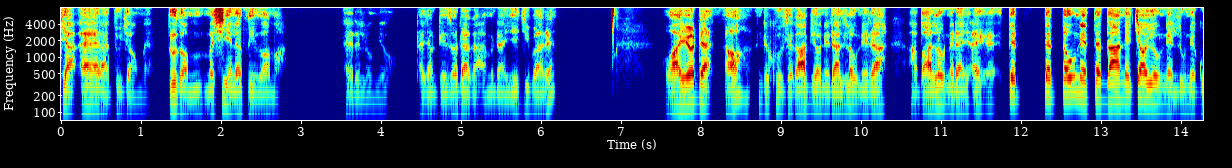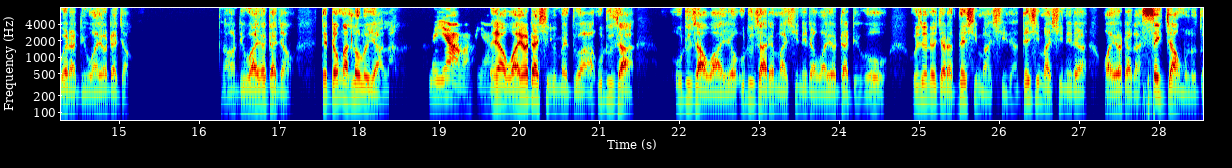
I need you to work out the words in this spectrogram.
ကြအဲအဲ့ဒါသူ့ကြောင့်ပဲသို့တော့မရှိရင်လည်းသေသွားမှာအဲ့ဒါလိုမျိုးဒါကြောင့်ဒေဇောတာကအမတန်ရေးကြည့်ပါတယ်ဝါယောဓာတ်နော်ဒီခုစကားပြောနေတာလှုပ်နေတာ ဘာလှုပ်နေတာအဲတက်တက်တုံးနဲ့တက်သားနဲ့ကြောက်ရွံ့နဲ့လူနဲ့ကွဲတာဒီဝါယောဓာတ်ကြောင့်နော်ဒီဝါယောဓာတ်ကြောင့်တက်တုံးကလှုပ်လို့ရလားမရပါဗျာမရဝါယောဓာတ်ရှိပေမဲ့ तू ကဥဒုဇဥဒုဇဝါယောဥဒုဇထဲမှာရှိနေတဲ့ဝါယောဓာတ်တွေကိုဦးဇင်းတို့ကျတော့သက်ရှိမှရှိတာသက်ရှိမှရှိနေတဲ့ဝါယောဓာတ်ကစိတ်ကြောင့်မလို့ तू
